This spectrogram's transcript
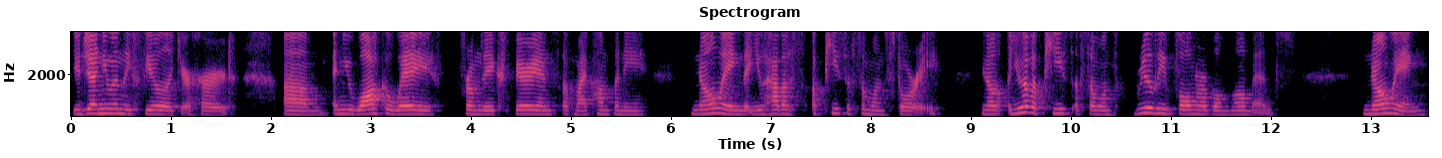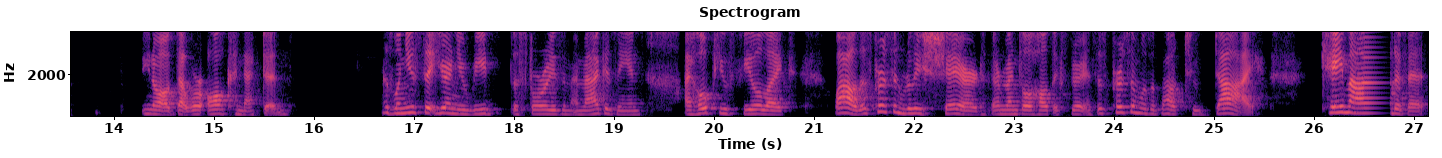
you genuinely feel like you're heard. Um, and you walk away from the experience of my company knowing that you have a, a piece of someone's story. You know you have a piece of someone's really vulnerable moments knowing you know that we're all connected. Because when you sit here and you read the stories in my magazine i hope you feel like wow this person really shared their mental health experience. This person was about to die came out of it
